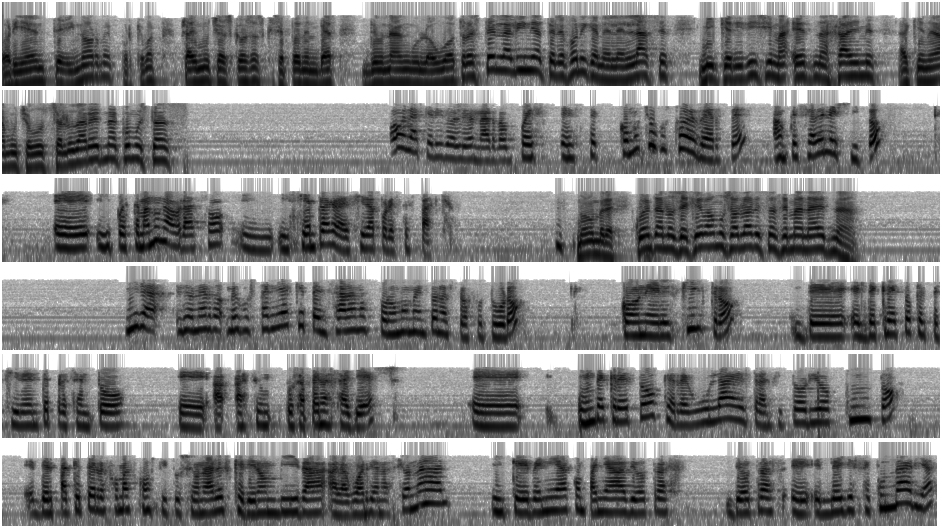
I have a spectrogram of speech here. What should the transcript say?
oriente enorme, porque bueno, pues hay muchas cosas que se pueden ver de un ángulo u otro. Está en la línea telefónica, en el enlace, mi queridísima Edna Jaime, a quien me da mucho gusto saludar. Edna, ¿cómo estás? Hola, querido Leonardo. Pues, este, con mucho gusto de verte, aunque sea de lejito, eh, y pues te mando un abrazo y, y siempre agradecida por este espacio. No, hombre, cuéntanos de qué vamos a hablar esta semana, Edna. Mira, Leonardo, me gustaría que pensáramos por un momento nuestro futuro con el filtro del decreto que el presidente presentó eh, hace pues apenas ayer, eh, un decreto que regula el transitorio quinto eh, del paquete de reformas constitucionales que dieron vida a la Guardia Nacional y que venía acompañada de otras de otras leyes secundarias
